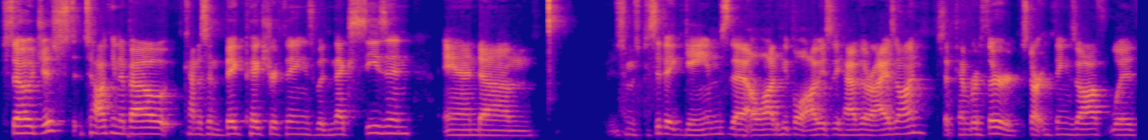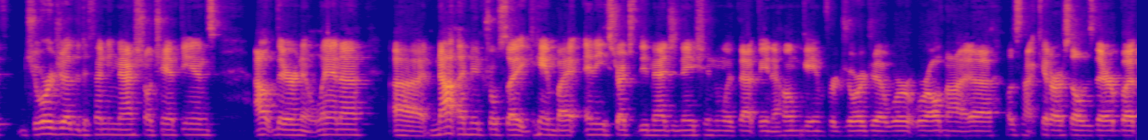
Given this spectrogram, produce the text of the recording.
So, just talking about kind of some big picture things with next season and um, some specific games that a lot of people obviously have their eyes on. September 3rd, starting things off with Georgia, the defending national champions, out there in Atlanta. Uh, not a neutral site game by any stretch of the imagination, with that being a home game for Georgia. We're, we're all not, uh, let's not kid ourselves there. But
